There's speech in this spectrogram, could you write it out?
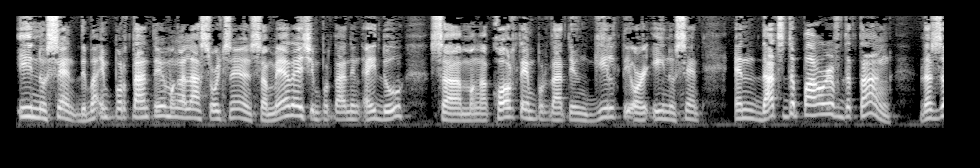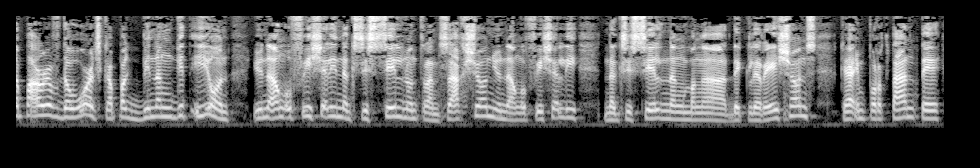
innocent. Di ba? Importante yung mga last words na yun. Sa marriage, importante yung I do. Sa mga korte, importante yung guilty or innocent. And that's the power of the tongue. That's the power of the words. Kapag binanggit iyon, yun na ang officially nagsisil ng transaction, yun na ang officially nagsisil ng mga declarations. Kaya importante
